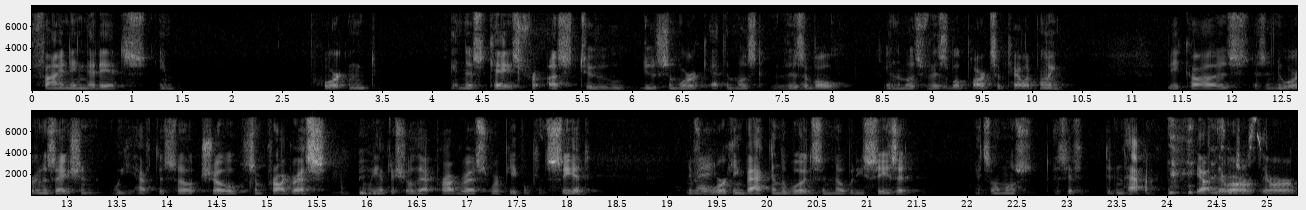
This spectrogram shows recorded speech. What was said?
finding that it's important in this case for us to do some work at the most visible, in the most visible parts of Taylor Point. Because as a new organization, we have to so, show some progress, and we have to show that progress where people can see it. If we're working back in the woods and nobody sees it, it's almost as if it didn't happen. Yeah, there are, there are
